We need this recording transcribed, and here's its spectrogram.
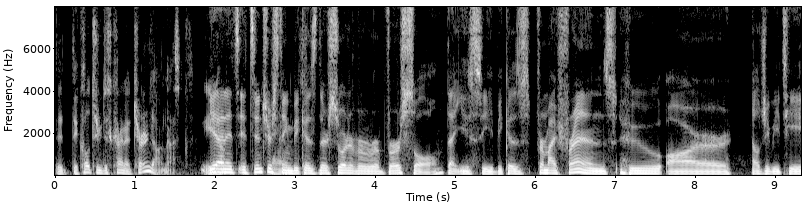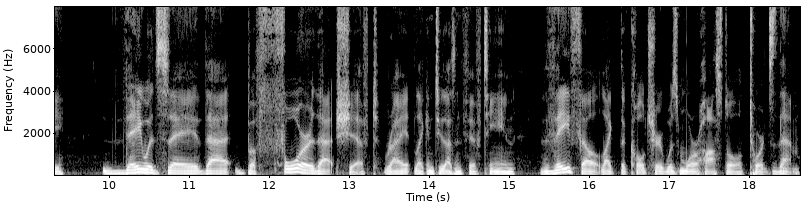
the, the culture just kind of turned on us. Yeah, know? and it's it's interesting because there's sort of a reversal that you see because for my friends who are LGBT, they would say that before that shift, right, like in 2015 they felt like the culture was more hostile towards them.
